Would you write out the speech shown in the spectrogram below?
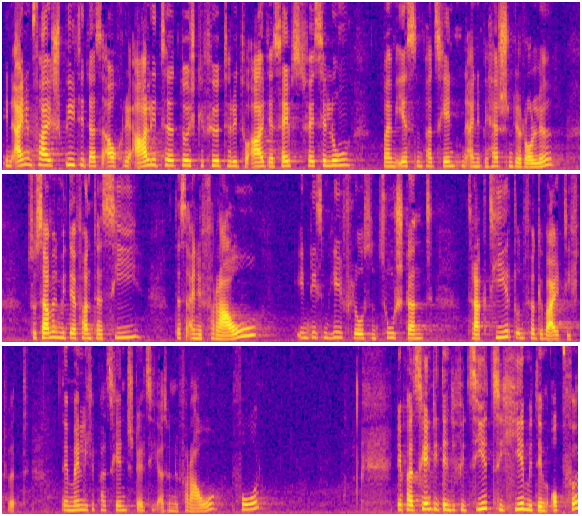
In einem Fall spielte das auch realite durchgeführte Ritual der Selbstfesselung beim ersten Patienten eine beherrschende Rolle, zusammen mit der Fantasie, dass eine Frau in diesem hilflosen Zustand traktiert und vergewaltigt wird. Der männliche Patient stellt sich also eine Frau vor. Der Patient identifiziert sich hier mit dem Opfer,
